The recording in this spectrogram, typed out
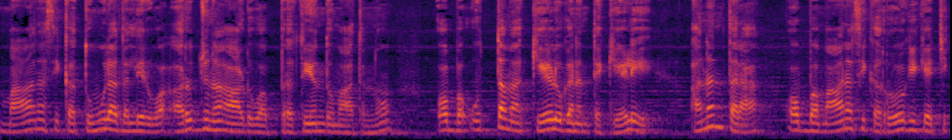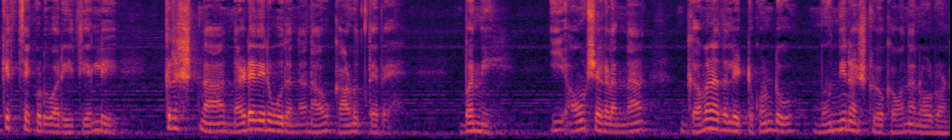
ಮಾನಸಿಕ ತುಮುಲದಲ್ಲಿರುವ ಅರ್ಜುನ ಆಡುವ ಪ್ರತಿಯೊಂದು ಮಾತನ್ನು ಒಬ್ಬ ಉತ್ತಮ ಕೇಳುಗನಂತೆ ಕೇಳಿ, ಅನಂತರ ಒಬ್ಬ ಮಾನಸಿಕ ರೋಗಿಗೆ ಚಿಕಿತ್ಸೆ ಕೊಡುವ ರೀತಿಯಲ್ಲಿ ಕೃಷ್ಣ ನಡೆದಿರುವುದನ್ನು ನಾವು ಕಾಣುತ್ತೇವೆ. ಬನ್ನಿ, ಈ ಅಂಶಗಳನ್ನು ಗಮನದಲ್ಲಿಟ್ಟುಕೊಂಡು ಮುಂದಿನ ಶ್ಲೋಕವನ್ನು ನೋಡೋಣ.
